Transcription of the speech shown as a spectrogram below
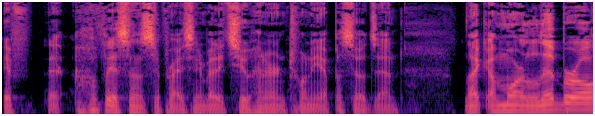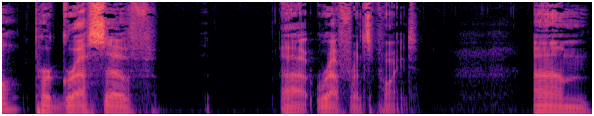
if hopefully this doesn't surprise anybody 220 episodes in like a more liberal progressive uh, reference point um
